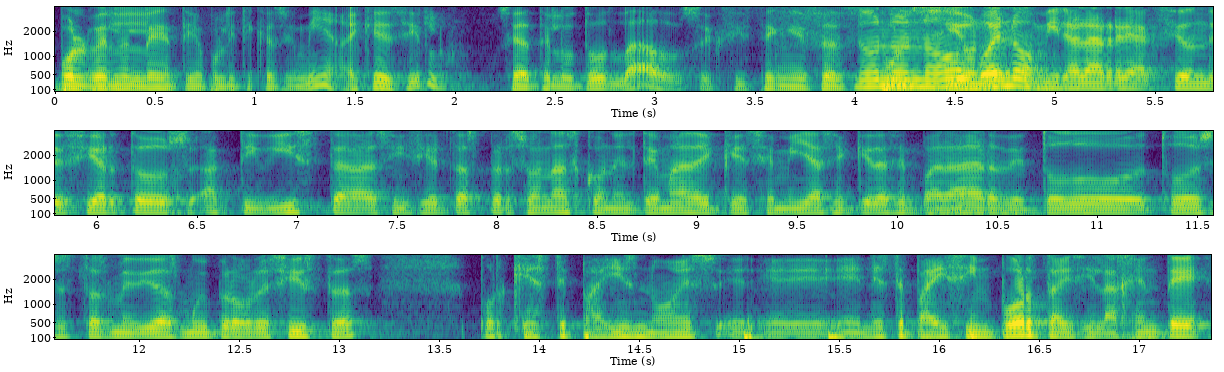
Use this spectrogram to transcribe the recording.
volverle la identidad política semilla, hay que decirlo. O sea, de los dos lados existen esas no. No, no, bueno, mira la reacción de ciertos activistas y ciertas personas con el tema de que Semilla se quiera separar de todo, todas estas medidas muy progresistas, porque este país no es, eh, en este país importa y si la gente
